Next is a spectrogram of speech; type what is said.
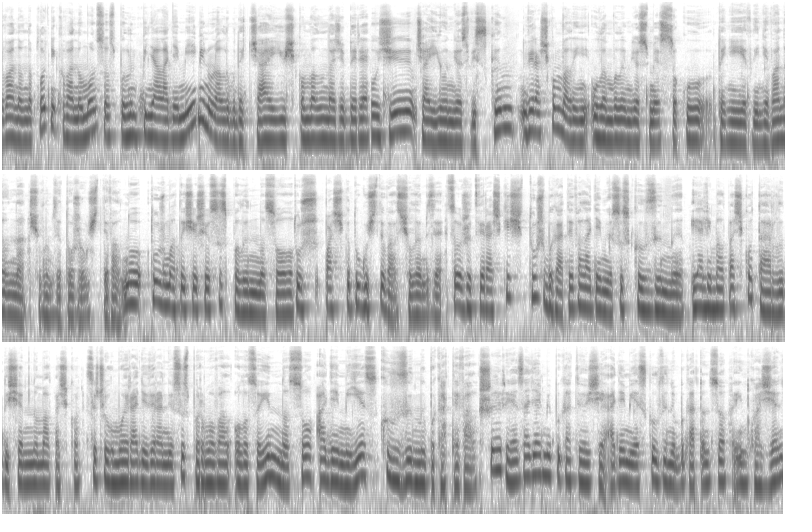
Ивановна Плотникова, но монсо с пылын пиняла деми, минуналы буде чай, юшком валына же бере. Ожи чай юн йос вискын, вирашком валын улым вылым йос мес соку, тени Евгения Ивановна, шулымзе тоже уштевал. Но туж маты шершесыз пылын на соло, туж пашка тугуштевал шулымзе. Сожит вирашкиш, туж богатывал адем йосыз кылзыны. И али малпашко тарлы дышем но малпашко. Сычу мой радио веран йосыз пормовал олосоин но со адем ес кылзыны богатывал. Шерез адеми богатыжи, адем ес кылзыны богатон со инкважен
